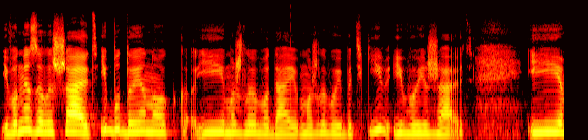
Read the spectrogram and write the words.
І вони залишають і будинок, і можливо, да, і, можливо, і батьків, і виїжджають. І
